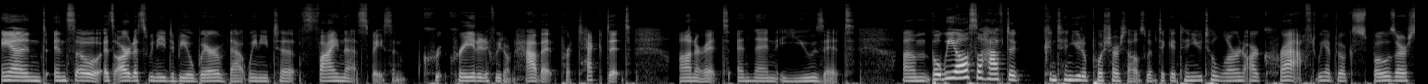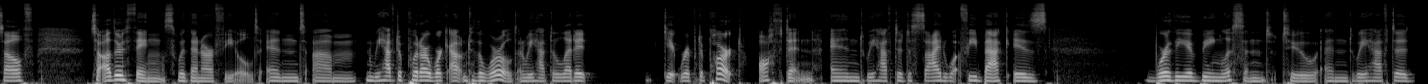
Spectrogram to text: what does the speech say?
And and so as artists we need to be aware of that. We need to find that space and cr- create it if we don't have it, protect it, honor it and then use it. Um, but we also have to continue to push ourselves. We have to continue to learn our craft. We have to expose ourselves to other things within our field. And, um, and we have to put our work out into the world and we have to let it get ripped apart often. And we have to decide what feedback is worthy of being listened to. And we have to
